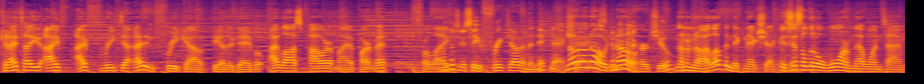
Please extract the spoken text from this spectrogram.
Can I tell you, I I freaked out. I didn't freak out the other day, but I lost power at my apartment for like. I thought you were gonna say you freaked out in the knickknack no, shack. no, no, no. gonna hurt you. No, no, no. I love the knick-knack shack. It's just a little warm that one time,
